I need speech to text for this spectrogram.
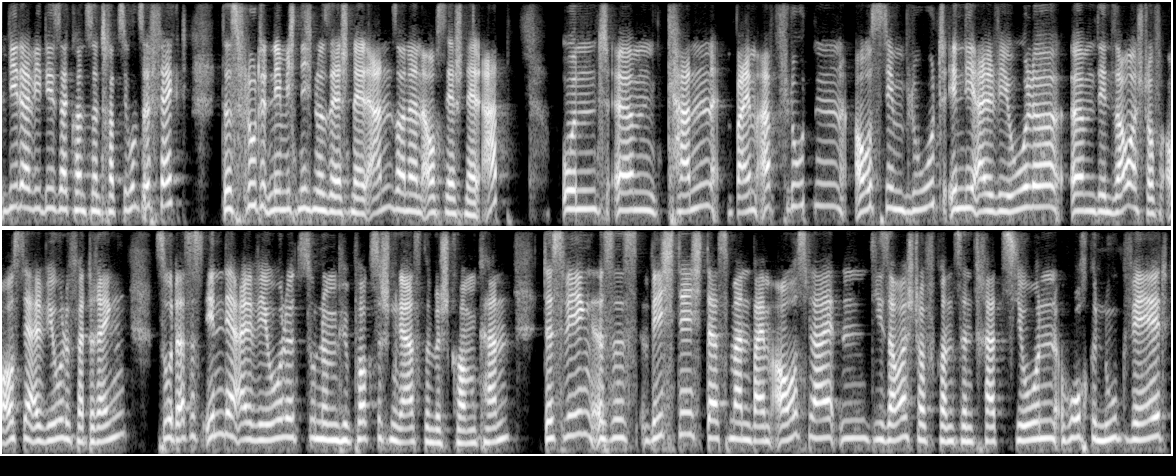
wieder wie dieser Konzentrationseffekt. Das flutet nämlich nicht nur sehr schnell an, sondern auch sehr schnell ab und ähm, kann beim Abfluten aus dem Blut in die Alveole ähm, den Sauerstoff aus der Alveole verdrängen, so dass es in der Alveole zu einem hypoxischen Gasgemisch kommen kann. Deswegen ist es wichtig, dass man beim Ausleiten die Sauerstoffkonzentration hoch genug wählt,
